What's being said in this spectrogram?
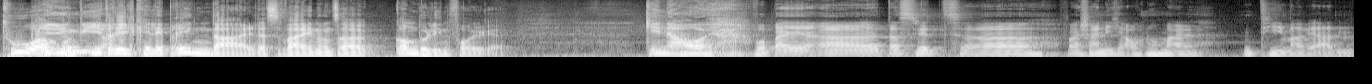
Tuor und Idril Celebrindal, das war in unserer Gondel Gondolin-Folge. Genau, ja. Wobei äh, das wird äh, wahrscheinlich auch nochmal ein Thema werden.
